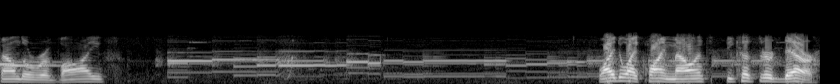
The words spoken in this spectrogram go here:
Found a revive. Why do I climb mountains? Because they're there.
